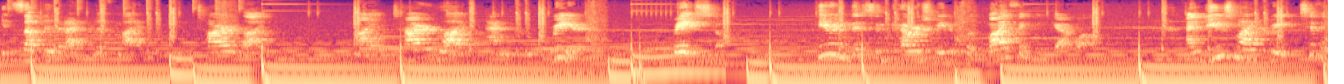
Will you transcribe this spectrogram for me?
It's something that I've lived my entire life, my entire life and career based on. Hearing this encouraged me to put my thinking cap on and use my creativity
